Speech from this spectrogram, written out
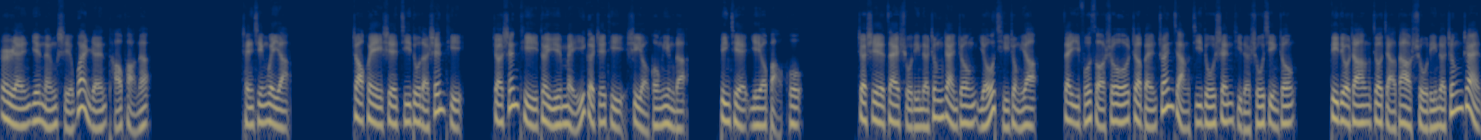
二人焉能使万人逃跑呢？晨星喂养，教会是基督的身体，这身体对于每一个肢体是有供应的，并且也有保护。这是在属灵的征战中尤其重要。在以弗所书这本专讲基督身体的书信中。第六章就讲到属灵的征战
